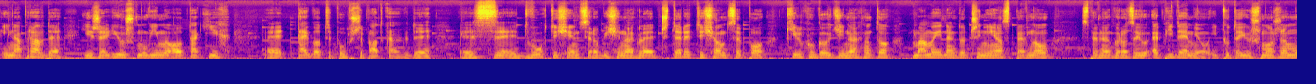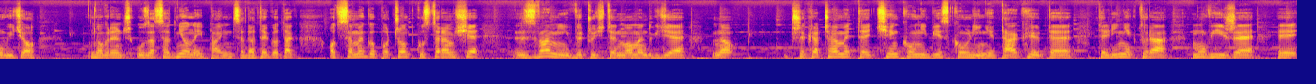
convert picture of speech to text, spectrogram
i naprawdę, jeżeli już mówimy o takich e, tego typu przypadkach, gdy e, z 2000 robi się nagle 4000 po kilku godzinach, no to mamy jednak do czynienia z pewną, z pewnego rodzaju epidemią i tutaj już można mówić o no wręcz uzasadnionej panice. Dlatego tak od samego początku staram się z wami wyczuć ten moment, gdzie no przekraczamy tę cienką niebieską linię, tak? Tę tę linię, która mówi, że y,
